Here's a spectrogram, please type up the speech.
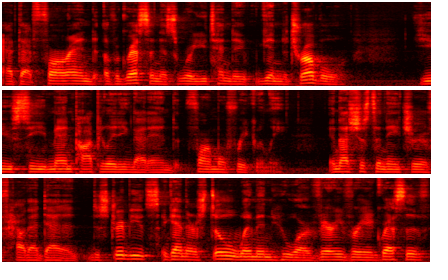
at that far end of aggressiveness where you tend to get into trouble, you see men populating that end far more frequently. And that's just the nature of how that data distributes. Again, there are still women who are very, very aggressive,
